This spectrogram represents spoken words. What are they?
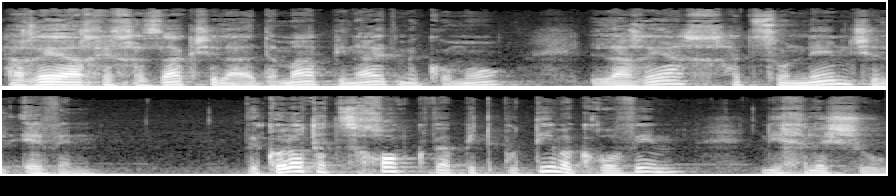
הריח החזק של האדמה פינה את מקומו לריח הצונן של אבן, וקולות הצחוק והפטפוטים הקרובים נחלשו,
